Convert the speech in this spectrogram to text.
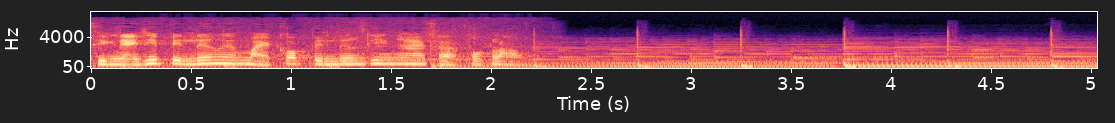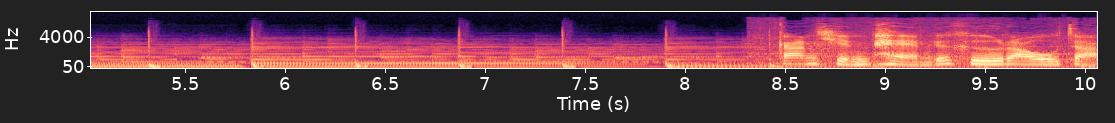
สิ่งไหนที่เป็นเรื่องใหม่ๆก็เป็นเรื่องที่ง่ายสำหรับพวกเราการเขียนแผนก็คือเราจะ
